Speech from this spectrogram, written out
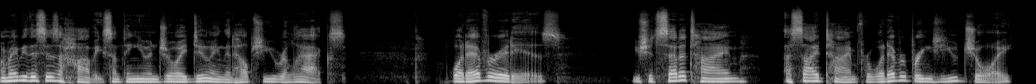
Or maybe this is a hobby, something you enjoy doing that helps you relax. Whatever it is, you should set a time aside time for whatever brings you joy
